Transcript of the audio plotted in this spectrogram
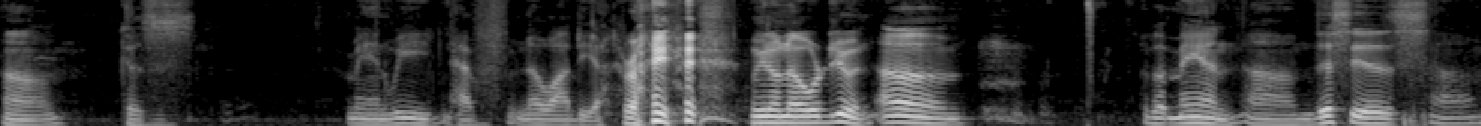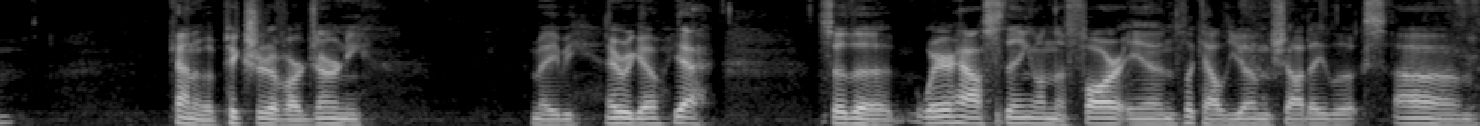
Because, um, man, we have no idea, right? we don't know what we're doing. Um, but man, um, this is um, kind of a picture of our journey, maybe. There we go. Yeah. So the warehouse thing on the far end, look how young Sade looks, um,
